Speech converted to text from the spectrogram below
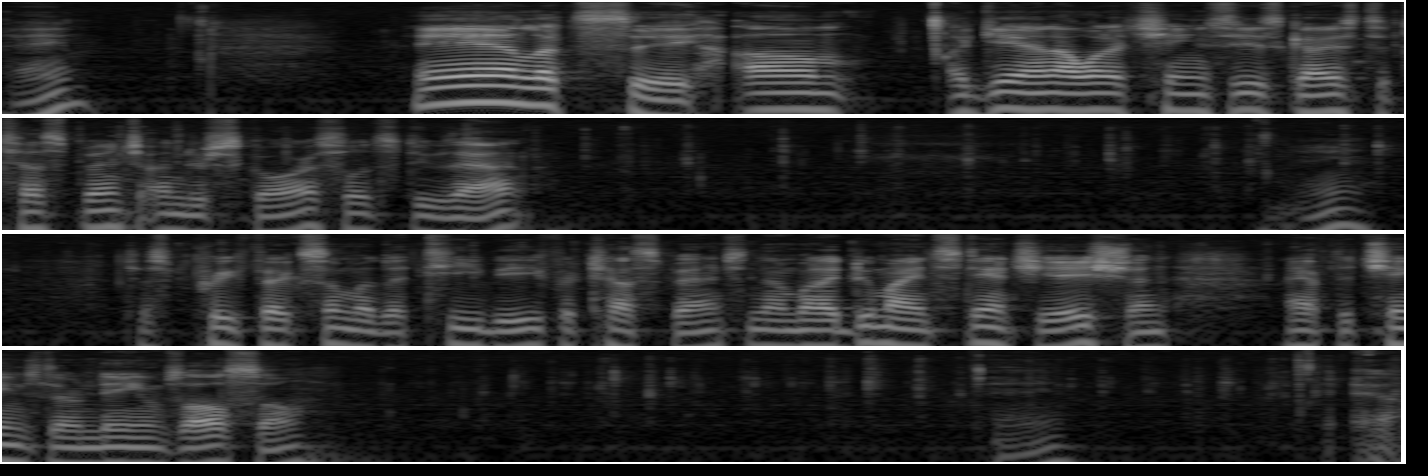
Okay. And let's see. Um, again, I want to change these guys to test bench underscore, so let's do that. Okay. Just prefix them with a TB for test bench, and then when I do my instantiation, I have to change their names also. Okay. Yeah.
